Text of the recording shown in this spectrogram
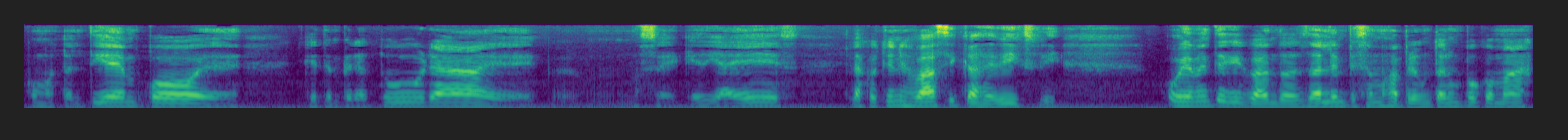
cómo está el tiempo, eh, qué temperatura, eh, no sé, qué día es, las cuestiones básicas de Bixby. Obviamente que cuando ya le empezamos a preguntar un poco más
